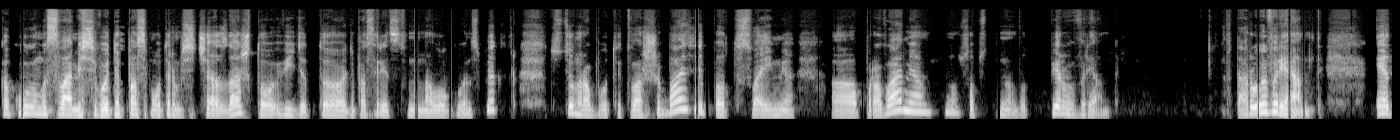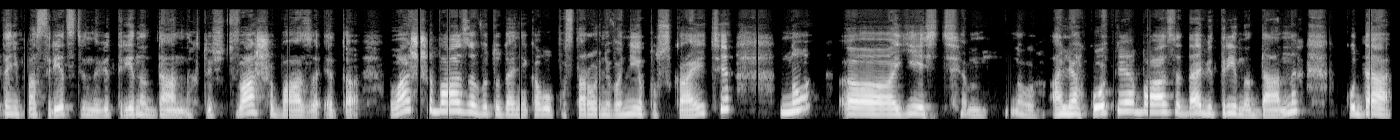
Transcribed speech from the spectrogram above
какую мы с вами сегодня посмотрим сейчас, да, что видит э, непосредственно налоговый инспектор. То есть он работает в вашей базе под своими а, правами. Ну, собственно, вот первый вариант. Второй вариант – это непосредственно витрина данных. То есть ваша база – это ваша база, вы туда никого постороннего не пускаете, но э, есть ну, а копия базы, да, витрина данных, куда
